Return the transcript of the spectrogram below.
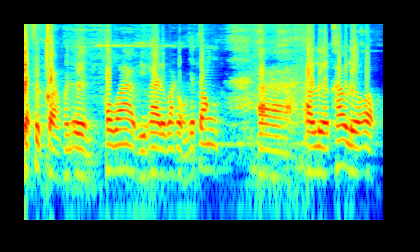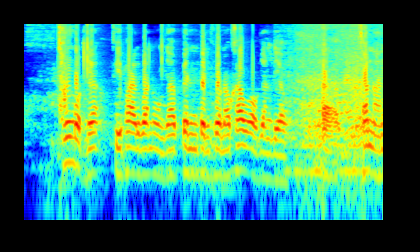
จะฝึกก่อนคนอื่น เพราะว่าฝีพายเรือสุพรรณหงษ์จะต้องอ่าเอาเรือเข้าเรือออกทั้งหมดเนี่ยฝีพายเรือสุพรรณหงษ์จะเป็นเป็นคนเอาเข้าออกอย่างเดียวอ่าเท่านั้น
